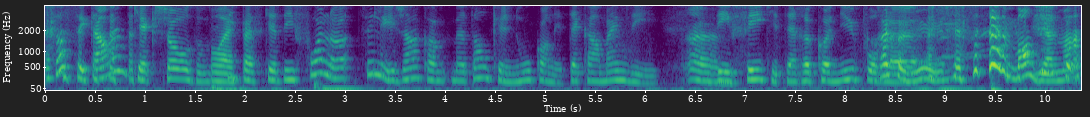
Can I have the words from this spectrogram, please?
ça, c'est quand même quelque chose aussi, Ouais. parce que des fois, là, tu sais, les gens comme, mettons que nous, qu'on était quand même des, Euh, des filles qui étaient reconnues pour... le- reconnu mondialement.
